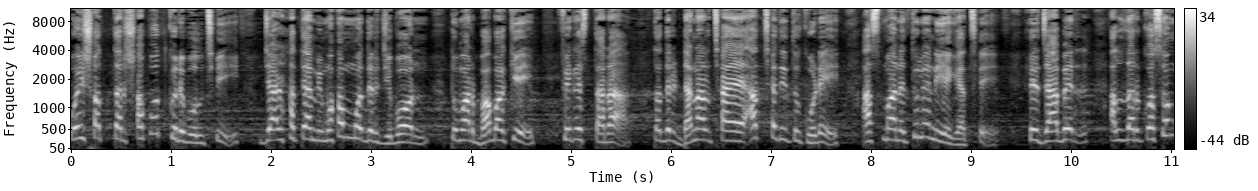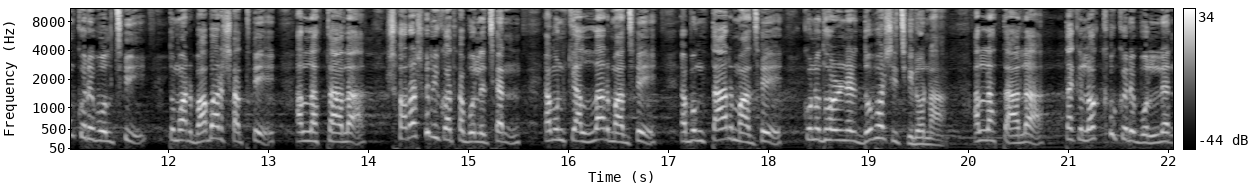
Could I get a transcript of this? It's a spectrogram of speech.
ওই সত্তার শপথ করে বলছি যার হাতে আমি মোহাম্মদের জীবন তোমার বাবাকে ফেরেশতারা তাদের ডানার ছায়ায় আচ্ছাদিত করে আসমানে তুলে নিয়ে গেছে হে জাবের, আল্লাহর কসম করে বলছি, তোমার বাবার সাথে আল্লাহ তাআলা সরাসরি কথা বলেছেন, এমনকি আল্লাহর মাঝে এবং তার মাঝে কোনো ধরনের দোভাষী ছিল না। আল্লাহ তাআলা তাকে লক্ষ্য করে বললেন,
